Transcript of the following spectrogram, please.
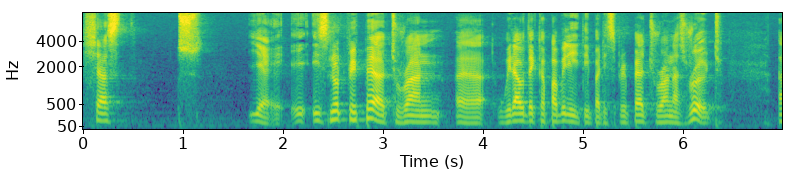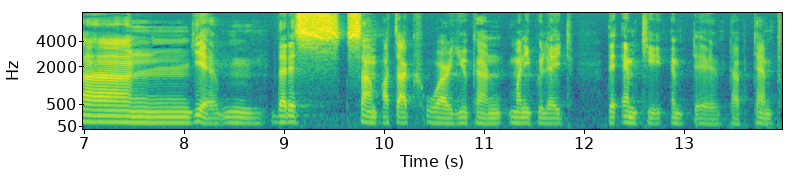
just yeah, it's not prepared to run uh, without the capability, but it's prepared to run as root. And yeah, mm, there is some attack where you can manipulate the empty, empty uh, temp.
